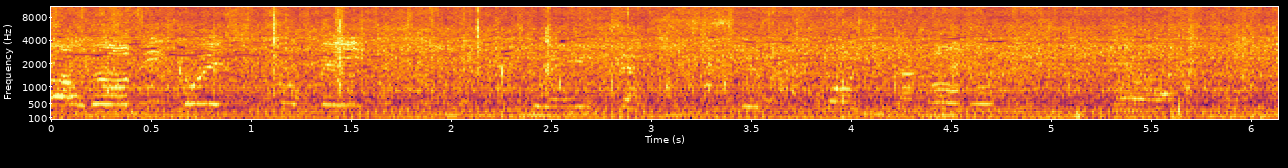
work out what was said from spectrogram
Moldon, Nico is coffee. Great, that's good. Nice, Moldon. Uh,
